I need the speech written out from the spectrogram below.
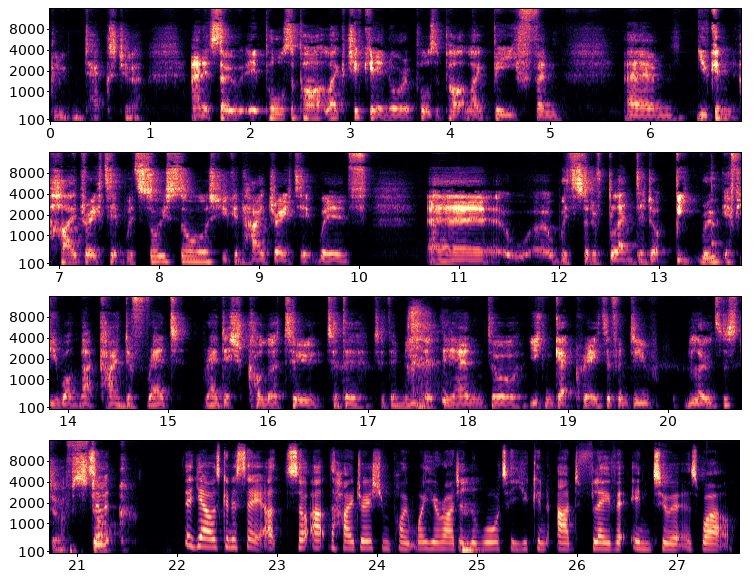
gluten texture, and it's so it pulls apart like chicken or it pulls apart like beef, and um, you can hydrate it with soy sauce. You can hydrate it with uh, with sort of blended up beetroot if you want that kind of red reddish color to to the to the meat at the end or you can get creative and do loads of stuff stock so, yeah i was going to say at, so at the hydration point where you're adding mm. the hmm. water you can add flavor into it as well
